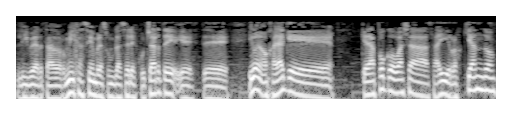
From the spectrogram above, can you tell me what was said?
Libertador. Mija, siempre es un placer escucharte este y bueno, ojalá que, que de a poco vayas ahí rosqueando,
